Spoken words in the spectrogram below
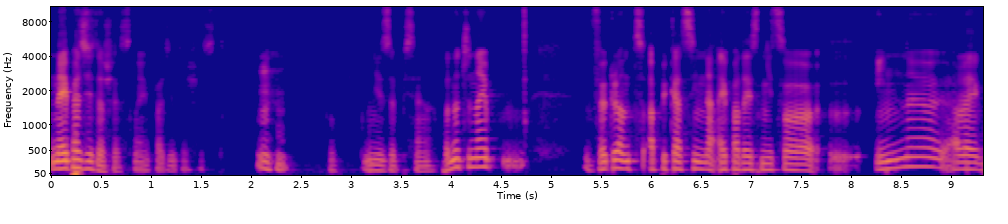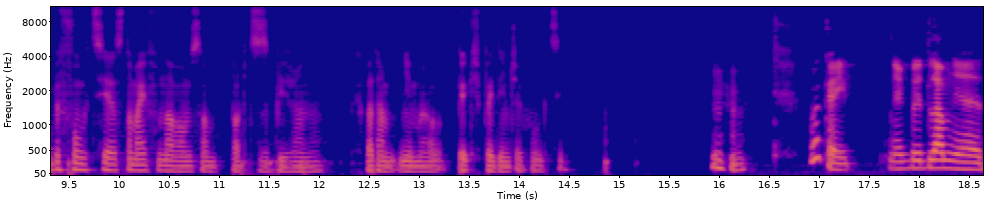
Na iPadzie też jest, na iPadzie też jest. Mhm. Nie zapisałem. Znaczy, naj... wygląd aplikacji na iPada jest nieco e, inny, ale jakby funkcje z tą iPhone'ową są bardzo zbliżone. Chyba tam nie ma jakichś pojedynczych funkcji. Mhm. Okej. Okay. Jakby dla mnie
